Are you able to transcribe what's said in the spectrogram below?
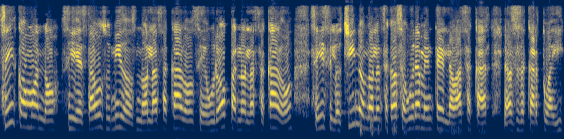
sí, cómo no, si Estados Unidos no la ha sacado, si Europa no la ha sacado, sí, si los chinos no la han sacado, seguramente la va a sacar, la vas a sacar tú ahí.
